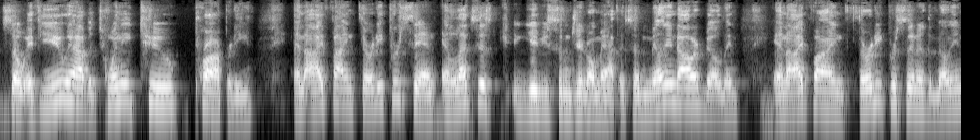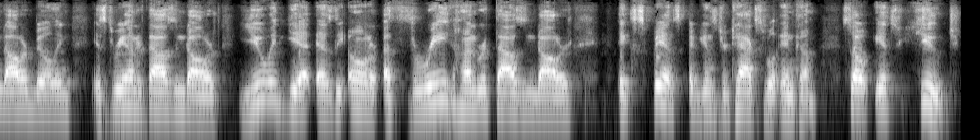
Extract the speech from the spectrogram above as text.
So if you have a 22 property and I find 30%, and let's just give you some general math. It's a million dollar building, and I find 30% of the million dollar building is $300,000. You would get, as the owner, a $300,000 expense against your taxable income. So it's huge.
